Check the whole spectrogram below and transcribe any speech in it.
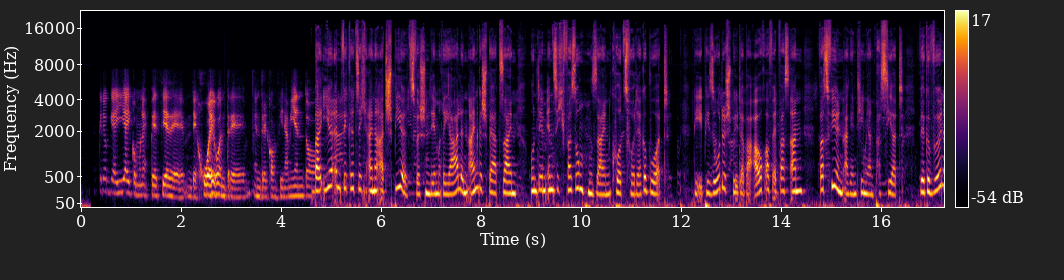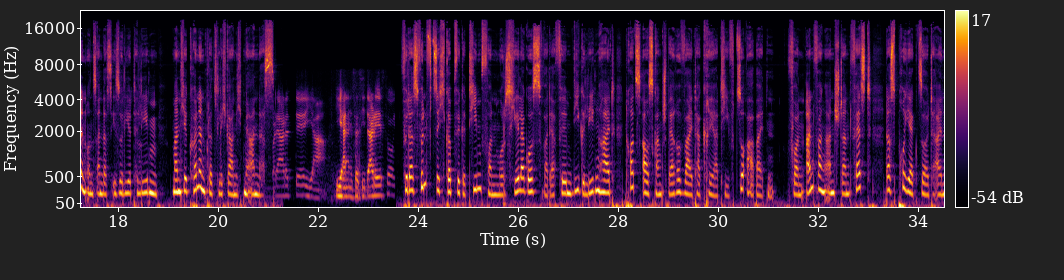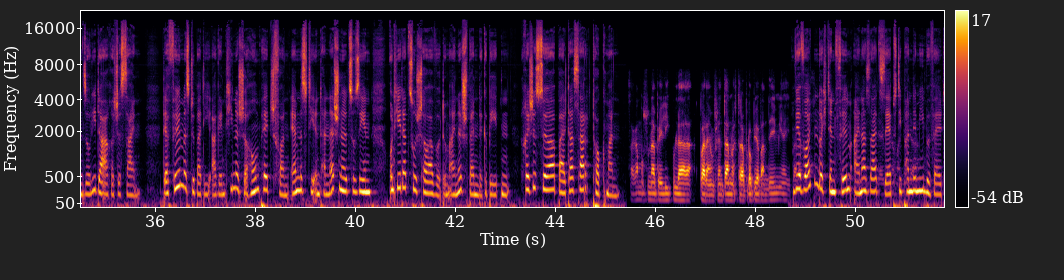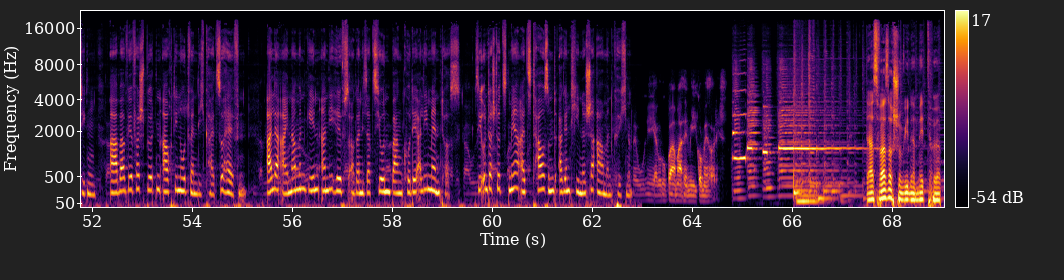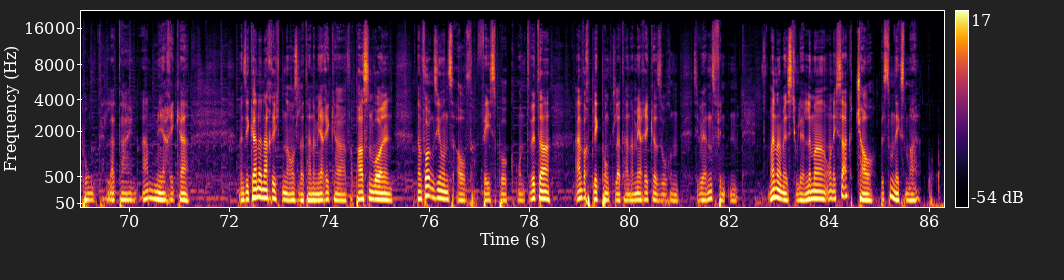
Bei ihr entwickelt sich eine Art Spiel zwischen dem realen Eingesperrtsein und dem in sich Versunkensein kurz vor der Geburt. Die Episode spielt aber auch auf etwas an, was vielen Argentiniern passiert. Wir gewöhnen uns an das isolierte Leben. Manche können plötzlich gar nicht mehr anders. Für das 50-köpfige Team von Murciélagos war der Film die Gelegenheit, trotz Ausgangssperre weiter kreativ zu arbeiten. Von Anfang an stand fest, das Projekt sollte ein solidarisches sein. Der Film ist über die argentinische Homepage von Amnesty International zu sehen und jeder Zuschauer wird um eine Spende gebeten. Regisseur Baltasar Tokmann. Wir wollten durch den Film einerseits selbst die Pandemie bewältigen, aber wir verspürten auch die Notwendigkeit zu helfen. Alle Einnahmen gehen an die Hilfsorganisation Banco de Alimentos. Sie unterstützt mehr als 1000 argentinische Armenküchen. Das war's auch schon wieder mit Hörpunkt Lateinamerika. Wenn Sie keine Nachrichten aus Lateinamerika verpassen wollen, dann folgen Sie uns auf Facebook und Twitter. Einfach Blickpunkt Lateinamerika suchen, Sie werden es finden. Mein Name ist Julian Limmer und ich sage ciao, bis zum nächsten Mal.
